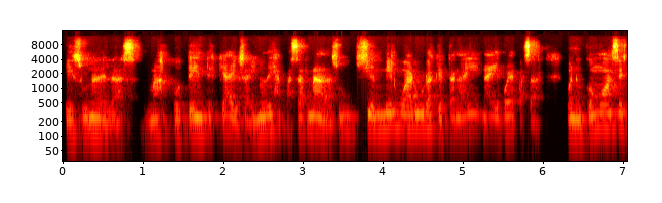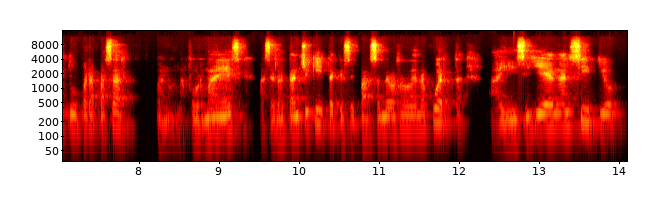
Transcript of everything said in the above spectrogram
es una de las más potentes que hay, o sea, ahí no deja pasar nada, son 100.000 guaruras que están ahí, nadie puede pasar. Bueno, ¿cómo haces tú para pasar? Bueno, la forma es hacerla tan chiquita que se pasan debajo de la puerta, ahí si llegan al sitio,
